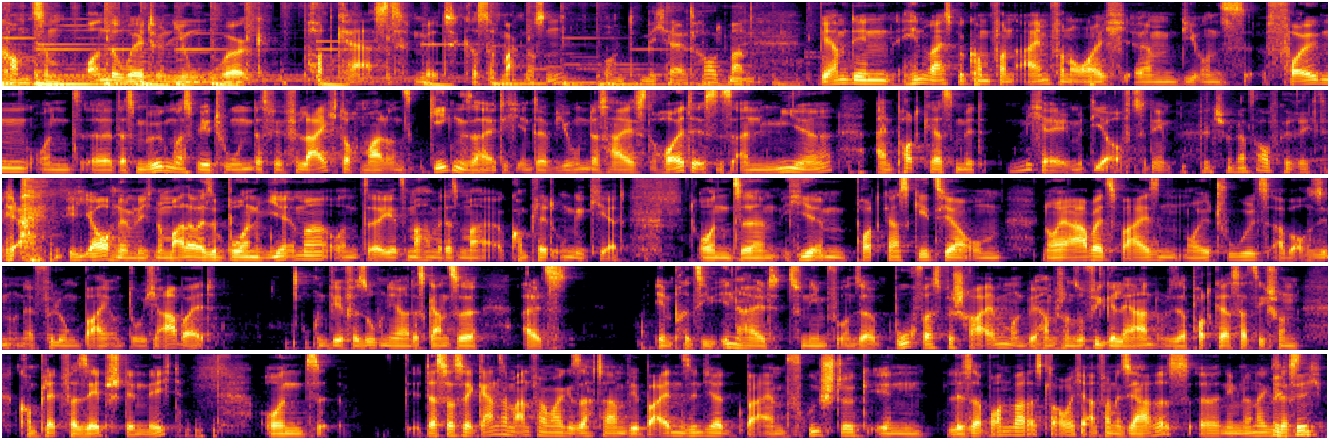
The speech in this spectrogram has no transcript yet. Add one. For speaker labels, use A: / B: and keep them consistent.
A: willkommen zum On the Way to New Work Podcast mit Christoph Magnussen
B: und Michael Trautmann.
A: Wir haben den Hinweis bekommen von einem von euch, ähm, die uns folgen und äh, das mögen, was wir tun, dass wir vielleicht doch mal uns gegenseitig interviewen. Das heißt, heute ist es an mir, ein Podcast mit Michael, mit dir aufzunehmen.
B: Bin schon ganz aufgeregt.
A: Ja, ich auch nämlich. Normalerweise bohren wir immer und äh, jetzt machen wir das mal komplett umgekehrt. Und ähm, hier im Podcast geht es ja um neue Arbeitsweisen, neue Tools, aber auch Sinn und Erfüllung bei und durch Arbeit. Und wir versuchen ja das Ganze als im Prinzip Inhalt zu nehmen für unser Buch, was wir schreiben. Und wir haben schon so viel gelernt und dieser Podcast hat sich schon komplett verselbstständigt. Und das, was wir ganz am Anfang mal gesagt haben, wir beiden sind ja bei einem Frühstück in Lissabon, war das, glaube ich, Anfang des Jahres, äh, nebeneinander gesessen. Richtig.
